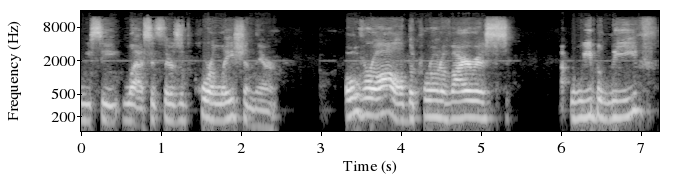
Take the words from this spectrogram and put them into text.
we see less. It's there's a correlation there. Overall, the coronavirus, we believe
